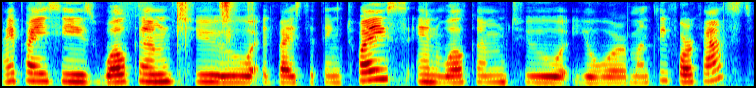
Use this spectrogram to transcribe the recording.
Hi Pisces, welcome to Advice to Think Twice and welcome to your monthly forecast.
